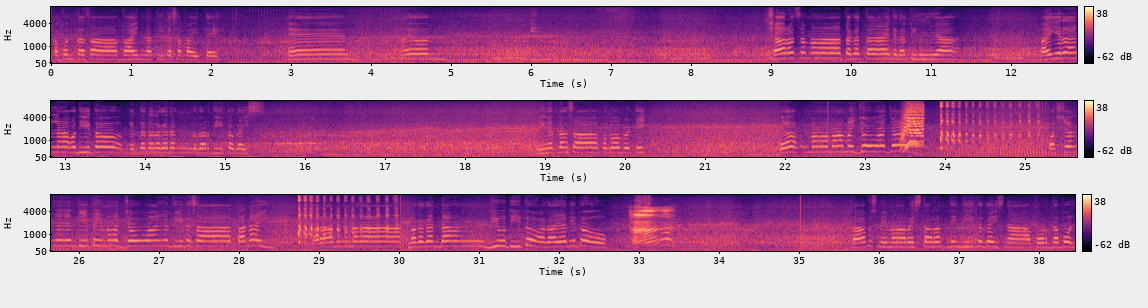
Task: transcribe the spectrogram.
papunta sa bahay nila tita sa Paite and ayun. Shoutout sa mga taga Tanay, taga Pilya makikiraan lang ako dito. Ganda talaga ng lugar dito guys. Ingat lang sa pag overtake kaya kung mga, mga may jowa dyan pasyal nyo yan dito yung mga jowa nyo dito sa Tanay. Maraming mga magagandang view dito kagaya nito oh. tapos may mga restaurant din dito guys na affordable.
